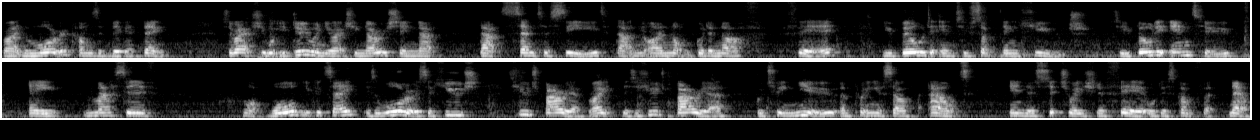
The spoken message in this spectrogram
right? The more it becomes a bigger thing. So actually, what you do when you're actually nourishing that that center seed, that I'm not good enough fear, you build it into something huge. So you build it into a massive what wall you could say is a wall or it's a huge huge barrier, right? There's a huge barrier between you and putting yourself out in a situation of fear or discomfort. Now,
